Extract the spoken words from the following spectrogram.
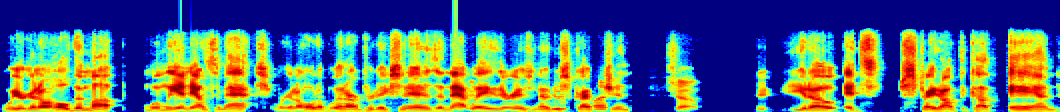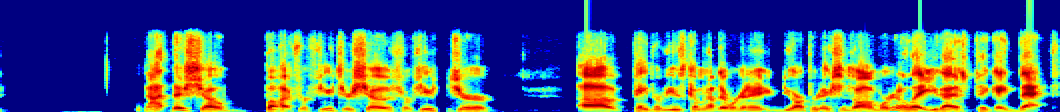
We are going to hold them up when we announce the match. We're going to hold up what our prediction is, and that way there is no discretion. Show. You know, it's straight off the cuff, and not this show, but for future shows, for future uh, pay per views coming up that we're going to do our predictions on. We're going to let you guys pick a bet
